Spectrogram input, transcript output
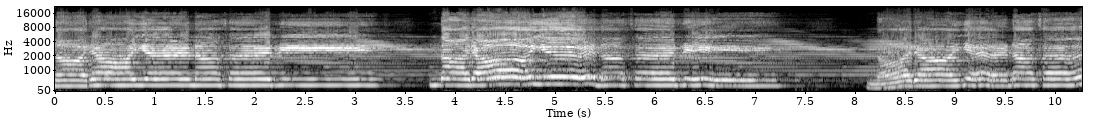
നാരായണ ഹരേ നാരായണ ഹരേ നാരായണ ഹരേ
